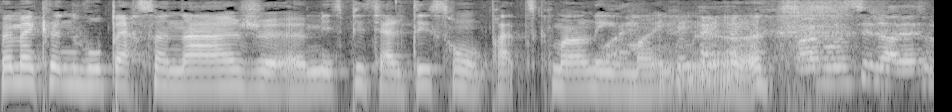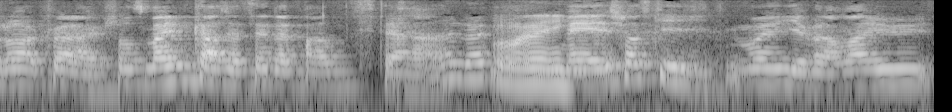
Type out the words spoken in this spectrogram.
même avec le nouveau personnage, euh, mes spécialités sont pratiquement les mêmes. Ouais, moi aussi, j'en ai toujours un peu la même chose, même quand j'essaie de faire différent. Là. Ouais. Mais je pense que moi, il y a vraiment eu.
